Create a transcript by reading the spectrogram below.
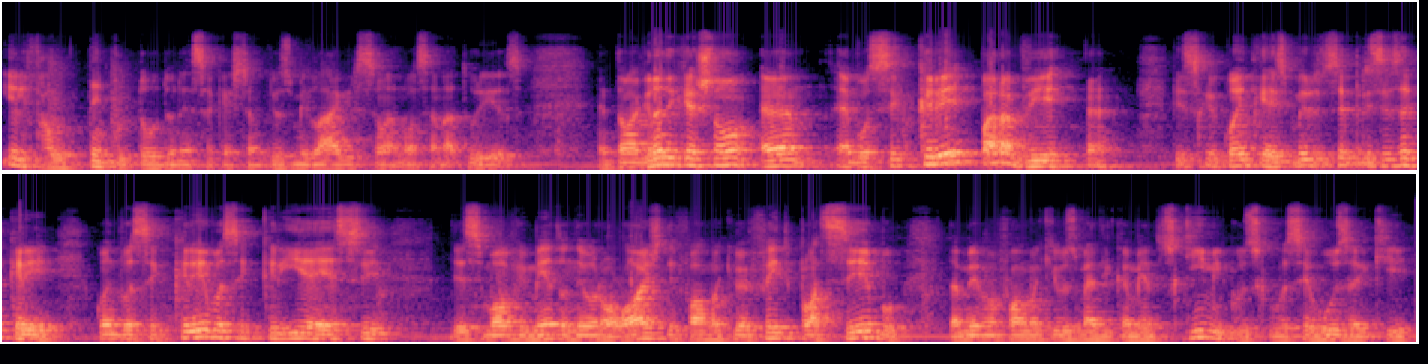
E ele fala o tempo todo nessa questão que os milagres são a nossa natureza. Então a grande questão é, é você crer para ver. Física quântica é isso. Primeiro você precisa crer. Quando você crê, você cria esse desse movimento neurológico, de forma que o efeito placebo, da mesma forma que os medicamentos químicos que você usa que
